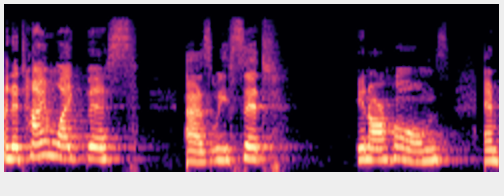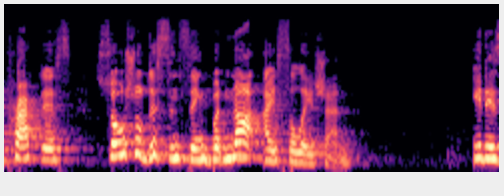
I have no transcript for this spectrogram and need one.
In a time like this, as we sit in our homes and practice social distancing, but not isolation, it is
